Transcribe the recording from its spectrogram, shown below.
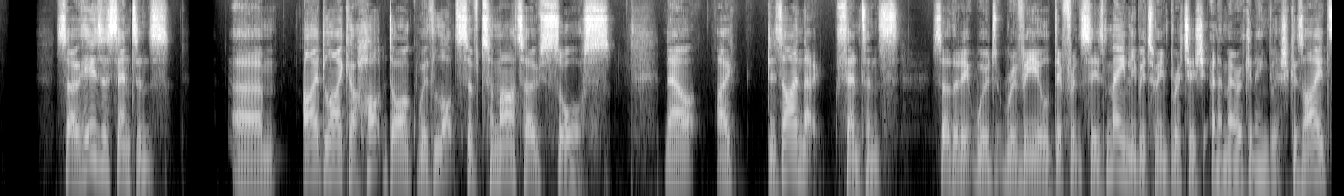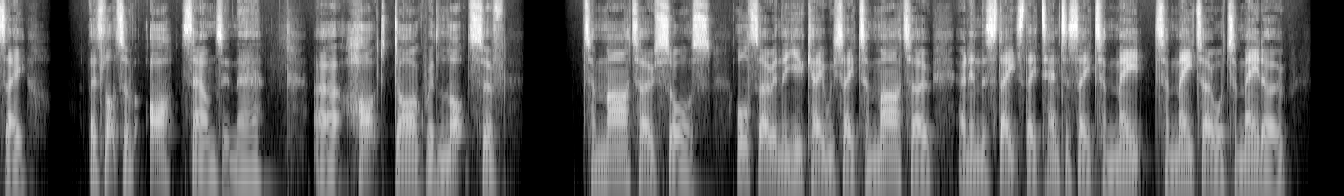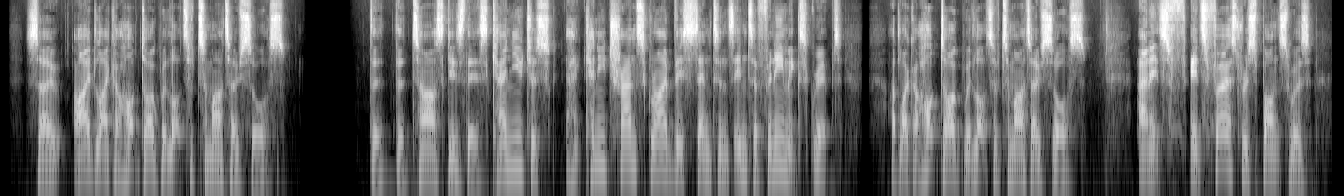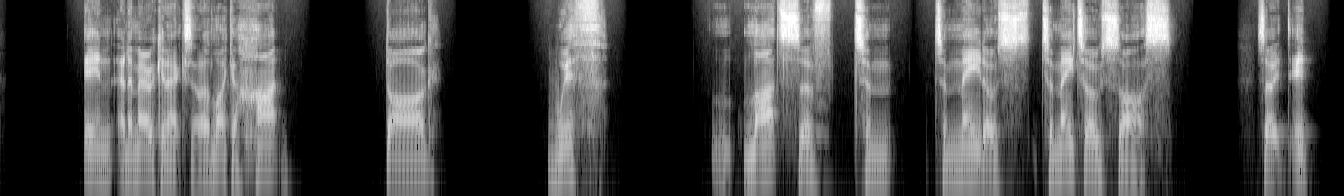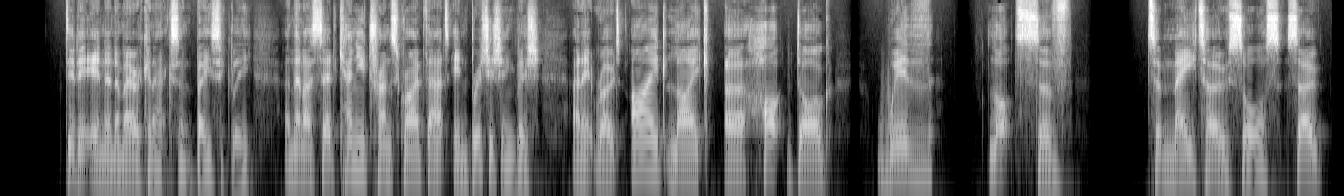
So here's a sentence um, I'd like a hot dog with lots of tomato sauce. Now, I designed that sentence so that it would reveal differences mainly between British and American English. Because I'd say there's lots of ah sounds in there. Uh, hot dog with lots of tomato sauce. Also, in the UK, we say tomato, and in the States, they tend to say toma- tomato or tomato. So I'd like a hot dog with lots of tomato sauce. The, the task is this can you, just, can you transcribe this sentence into phonemic script? I'd like a hot dog with lots of tomato sauce. And its its first response was in an American accent. I'd like a hot dog with lots of tom- tomatoes tomato sauce. So it, it did it in an American accent, basically. And then I said, Can you transcribe that in British English? And it wrote, I'd like a hot dog with lots of tomato sauce. So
